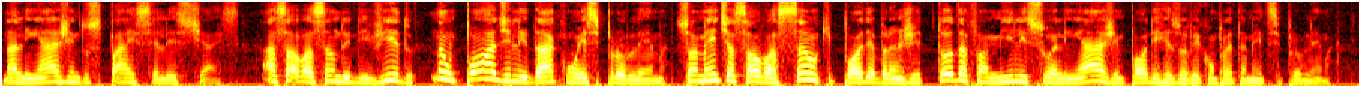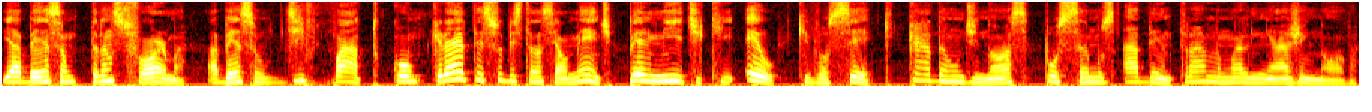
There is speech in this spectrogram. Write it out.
na linhagem dos pais celestiais. A salvação do indivíduo não pode lidar com esse problema. Somente a salvação, que pode abranger toda a família e sua linhagem, pode resolver completamente esse problema. E a bênção transforma. A bênção, de fato, concreta e substancialmente, permite que eu, que você, que cada um de nós possamos adentrar numa linhagem nova,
